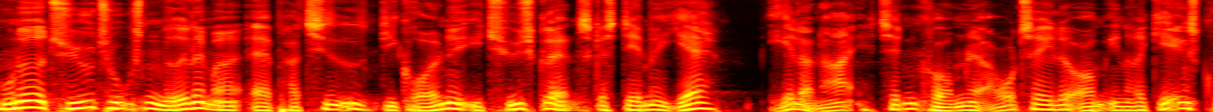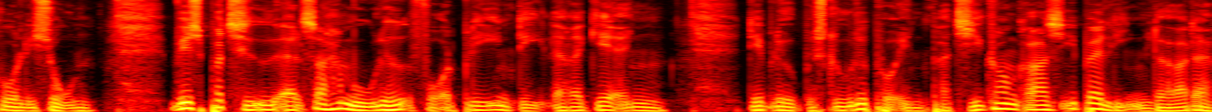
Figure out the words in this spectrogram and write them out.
...120.000 medlemmer af partiet De Grønne i Tyskland skal stemme ja eller nej til den kommende aftale om en regeringskoalition, hvis partiet altså har mulighed for at blive en del af regeringen. Det blev besluttet på en partikongres i Berlin lørdag.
